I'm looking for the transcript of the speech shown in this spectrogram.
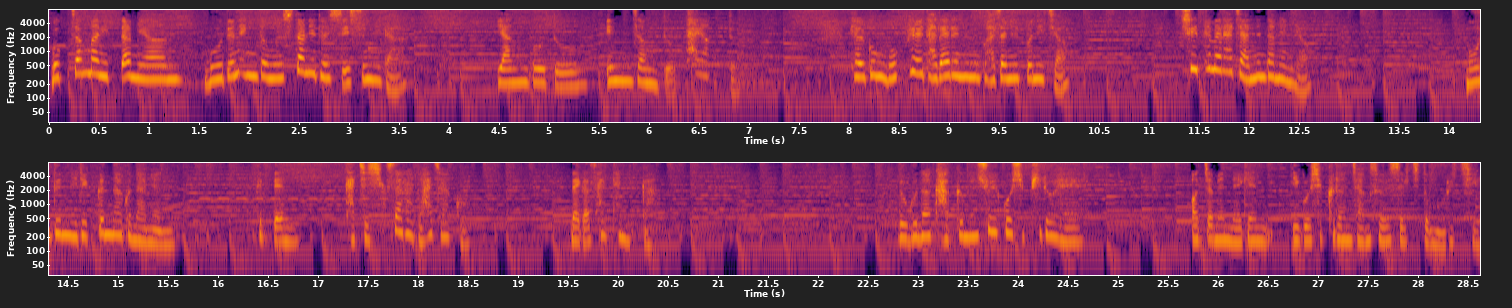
목적만 있다면 모든 행동은 수단이 될 수 있습니다. 양보도, 인정도, 타협도. 결국 목표에 다다르는 과정일 뿐이죠. 실패만 하지 않는다면요. 모든 일이 끝나고 나면 그땐 같이 식사라도 하자고. 내가 살 테니까. 누구나 가끔은 쉴 곳이 필요해. 어쩌면 내겐 이곳이 그런 장소였을지도 모르지.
